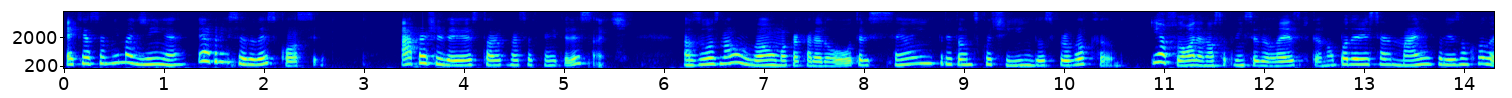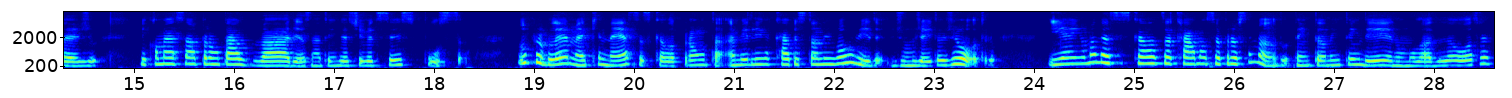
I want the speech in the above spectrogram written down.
é que essa mimadinha é a princesa da Escócia. A partir daí a história começa a ficar interessante. As duas não vão uma com a cara da outra e sempre estão discutindo ou se provocando. E a Flora, nossa princesa lésbica, não poderia estar mais infeliz no colégio e começa a aprontar várias na tentativa de ser expulsa. O problema é que nessas que ela apronta, a Melly acaba estando envolvida, de um jeito ou de outro. E é em uma dessas que elas acabam se aproximando, tentando entender um lado da outra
